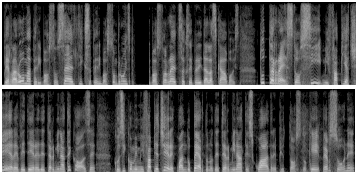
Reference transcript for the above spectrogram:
per la Roma, per i Boston Celtics, per i Boston Bruins, Boston Red Sox e per i Dallas Cowboys. Tutto il resto sì, mi fa piacere vedere determinate cose, così come mi fa piacere quando perdono determinate squadre piuttosto che persone,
